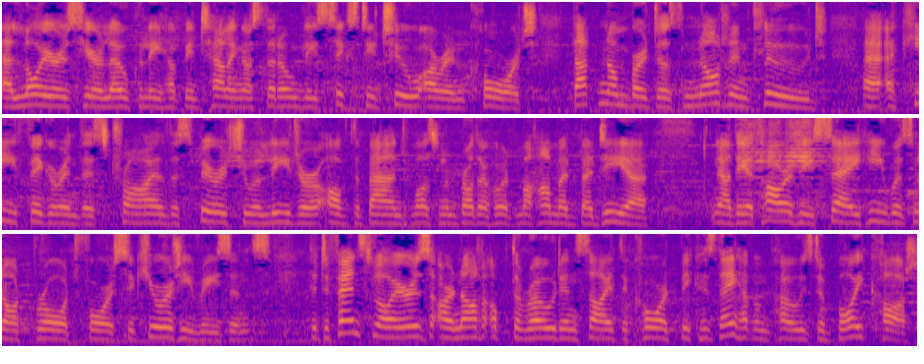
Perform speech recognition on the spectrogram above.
Uh, lawyers here locally have been telling us that only 62 are in court. That number does not include uh, a key figure in this trial, the spiritual leader of the banned Muslim Brotherhood, Mohammed Badie. Now, the authorities say he was not brought for security reasons. The defence lawyers are not up the road inside the court because they have imposed a boycott.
